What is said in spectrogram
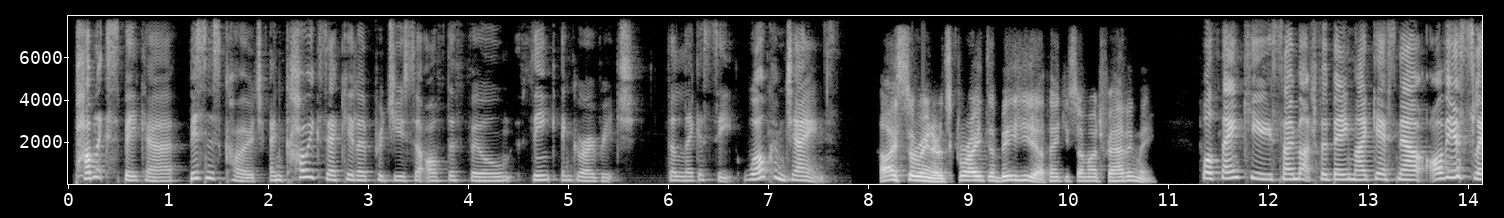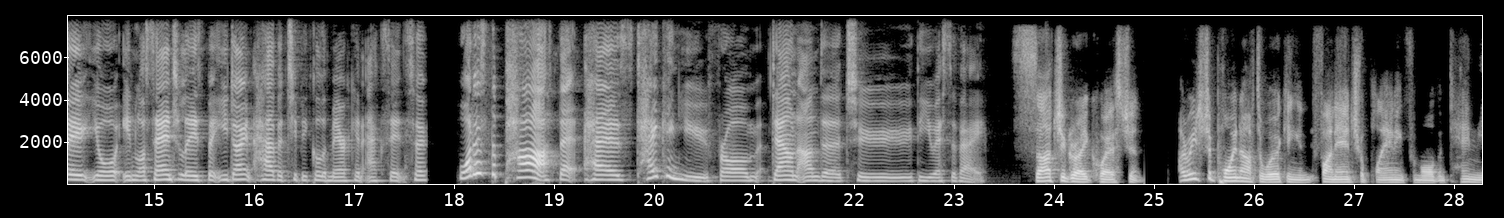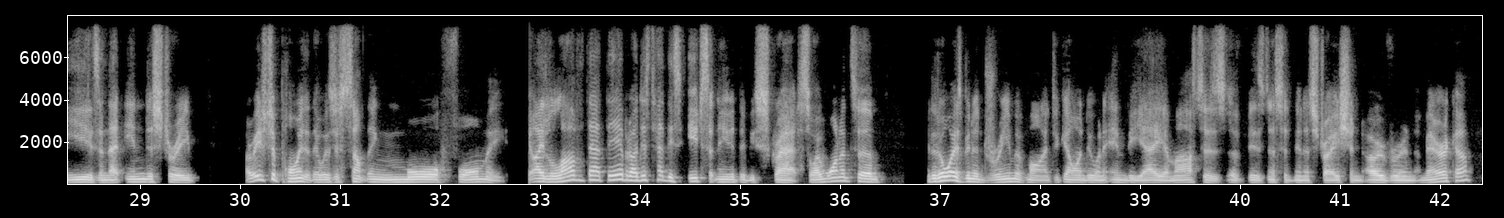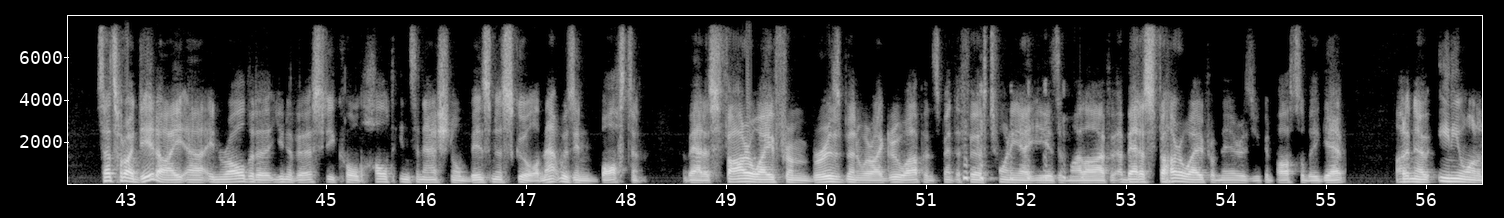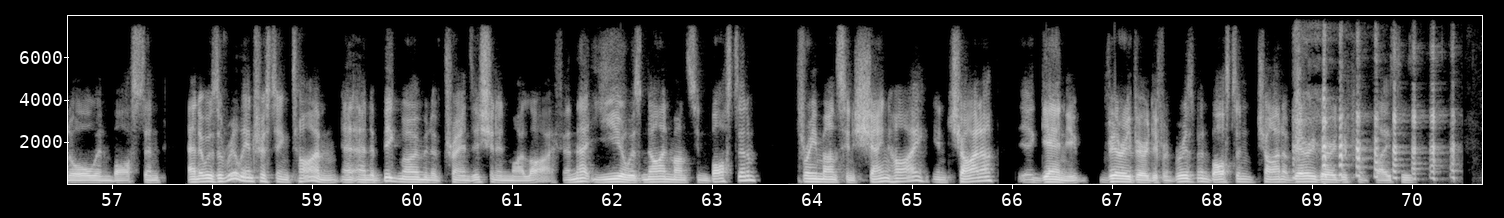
public speaker, business coach, and co executive producer of the film Think and Grow Rich The Legacy. Welcome, James. Hi, Serina. It's great to be here. Thank you so much for having me. Well, thank you so much for being my guest. Now, obviously, you're in Los Angeles, but you don't have a typical American accent. So, what is the path that has taken you from down under to the US of A? Such a great question. I reached a point after working in financial planning for more than 10 years in that industry. I reached a point that there was just something more for me. I loved that there, but I just had this itch that needed to be scratched. So I wanted to it had always been a dream of mine to go and do an MBA, a Master's of Business Administration over in America. So that's what I did. I uh, enrolled at a university called Hult International Business School, and that was in Boston, about as far away from Brisbane, where I grew up and spent the first 28 years of my life, about as far away from there as you could possibly get. I didn't know anyone at all in Boston. And it was a really interesting time and a big moment of transition in my life. And that year was nine months in Boston, three months in Shanghai, in China, again, you very, very different. Brisbane, Boston, China, very, very different places.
